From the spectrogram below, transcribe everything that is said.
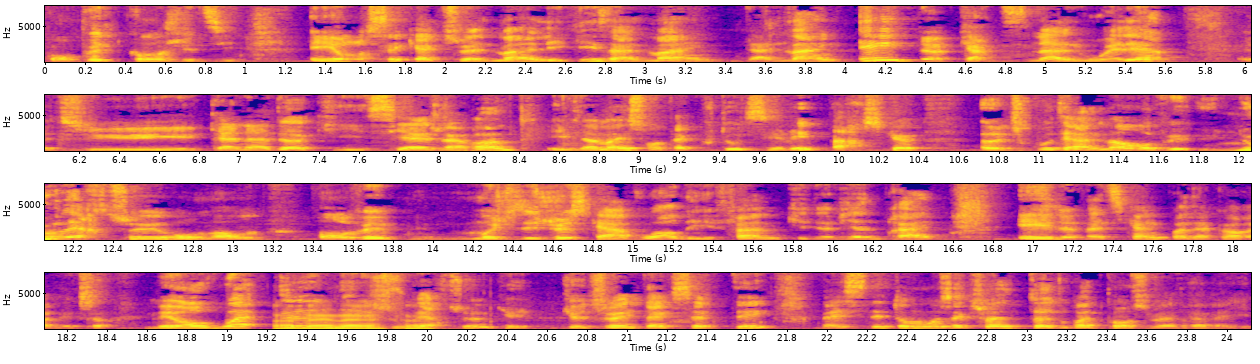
qu'on peut te congédier. Et on sait qu'actuellement, l'Église d'Allemagne et le cardinal Ouellet du Canada qui siège à Rome, évidemment, ils sont à couteau tiré parce que euh, du côté allemand, on veut une ouverture au monde, on veut moi, je dis jusqu'à avoir des femmes qui deviennent prêtres, et le Vatican n'est pas d'accord avec ça. Mais on voit Ah une ben, ben, des ça. ouvertures qui, qui a dû être acceptée. Ben, si t'es homosexuel, t'as le droit de continuer à travailler.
